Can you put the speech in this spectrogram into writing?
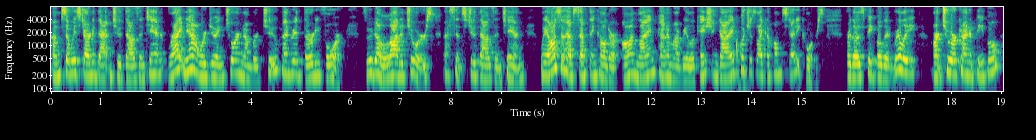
Um, so we started that in 2010. Right now, we're doing tour number 234. So we've done a lot of tours uh, since 2010. We also have something called our online Panama relocation guide, which is like a home study course for those people that really aren't tour kind of people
